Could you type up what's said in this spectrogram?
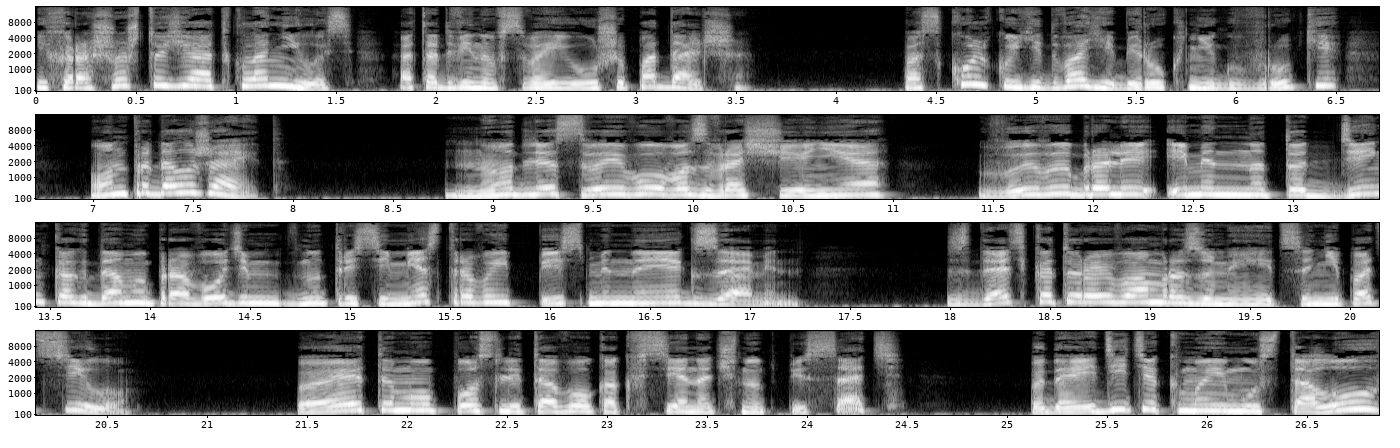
И хорошо, что я отклонилась, отодвинув свои уши подальше. Поскольку едва я беру книгу в руки, он продолжает. Но для своего возвращения вы выбрали именно тот день, когда мы проводим внутрисеместровый письменный экзамен, сдать который вам, разумеется, не под силу. Поэтому после того, как все начнут писать, подойдите к моему столу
